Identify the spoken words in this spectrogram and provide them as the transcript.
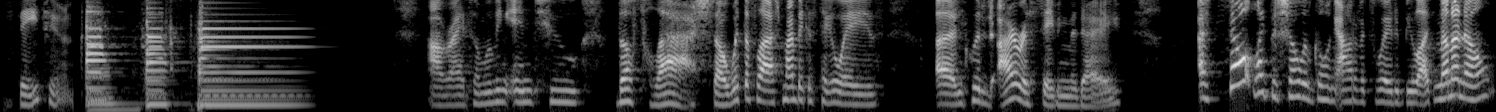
stay tuned. All right, so moving into the Flash. So with the Flash, my biggest takeaways uh, included Iris saving the day. I felt like the show was going out of its way to be like, no, no, no,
